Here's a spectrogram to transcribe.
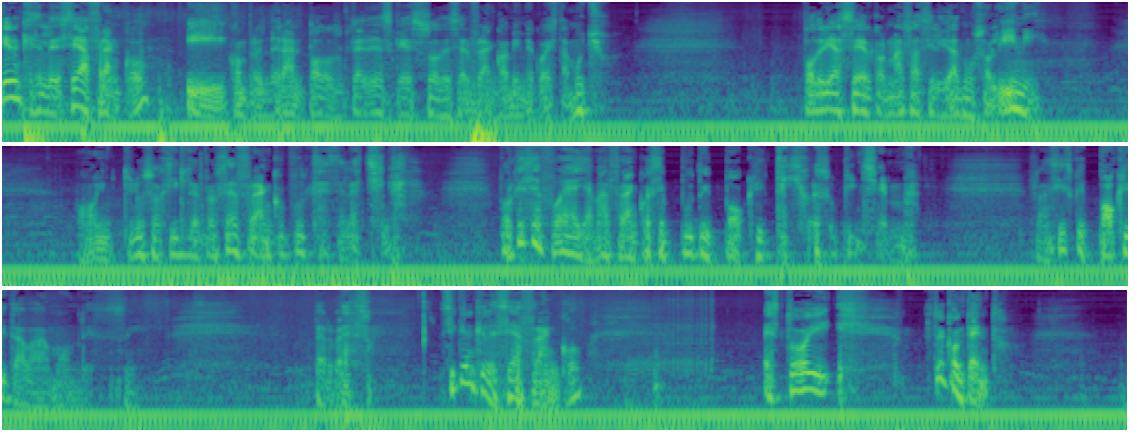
Quieren que se les sea franco y comprenderán todos ustedes que eso de ser franco a mí me cuesta mucho. Podría ser con más facilidad Mussolini o incluso Hitler, pero ser franco, puta, es de la chingada. ¿Por qué se fue a llamar Franco ese puto hipócrita, hijo de su pinche madre? Francisco Hipócrita va a Montes, sí. Perverso. Si quieren que les sea franco, estoy, estoy contento,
